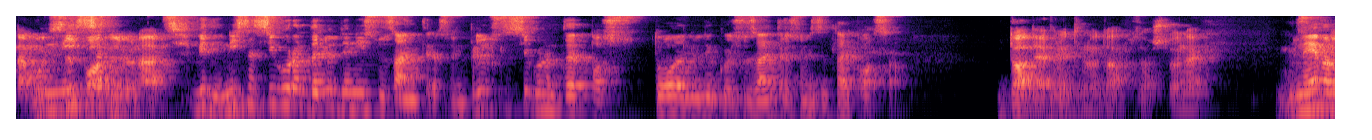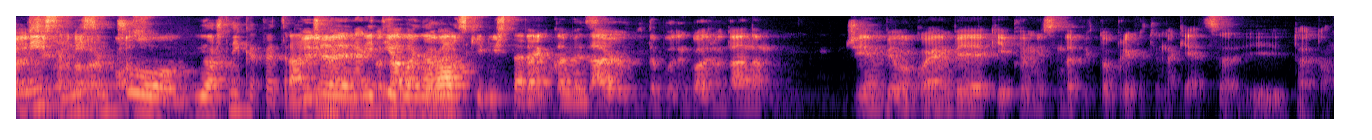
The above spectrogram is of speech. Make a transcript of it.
na muci se nisam- poznaju junaci. Vidi, nisam siguran da ljudi nisu zainteresovani. Prilično sam siguran da postoje ljudi koji su zainteresovani za taj posao. Da, definitivno da, zašto ne. Mislim, Nemam, je nisam, nisam čuo još nikakve neko niti je da Vojnarovski ništa da, rekao. da me vezi. daju da budem godinu dana GM bilo koje NBA ekipe, mislim da bih to prihvatio na keca i to je to.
